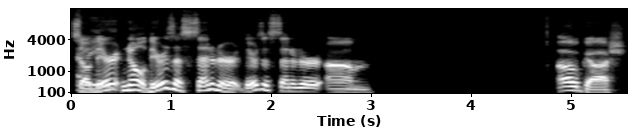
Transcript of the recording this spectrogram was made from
So I mean, there, no, there's a senator. There's a senator. Um. Oh gosh,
